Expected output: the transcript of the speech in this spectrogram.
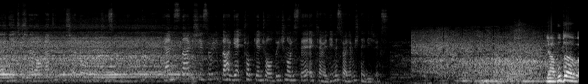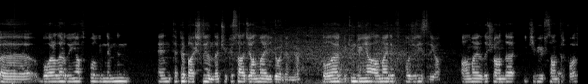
E, genç yaşına rağmen çok başarılı olduğu için söylüyorum bunu. Kendisi de aynı şeyi söyleyip daha gen- çok genç olduğu için o listeye eklemediğini söylemiş. Ne diyeceksin? Ya bu da e, bu aralar dünya futbol gündeminin en tepe başlığında çünkü sadece Almanya Ligi oynanıyor. Doğal olarak bütün dünya Almanya'daki futbolcuları izliyor. Almanya'da da şu anda iki büyük santrfor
